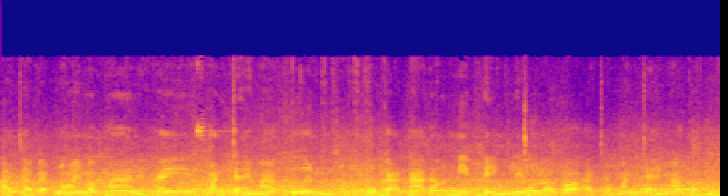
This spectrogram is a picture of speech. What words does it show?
อาจจะแบบน้อยมากๆเนี่ยให้มั่นใจมากขึ้น โอกาสหน้าถ้ามันมีเพลงเร็วเราก็อาจจะมั่นใจมากกว่านี้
